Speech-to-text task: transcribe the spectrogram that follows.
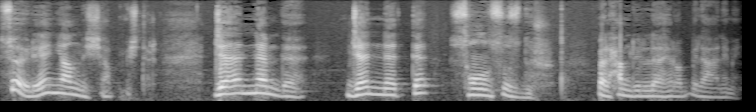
Söyleyen yanlış yapmıştır. Cehennem de, cennette sonsuzdur. Velhamdülillahi Rabbil Alemin.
